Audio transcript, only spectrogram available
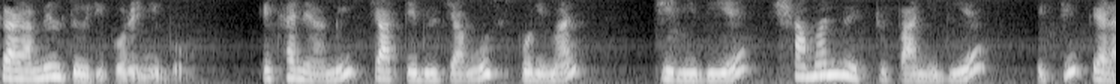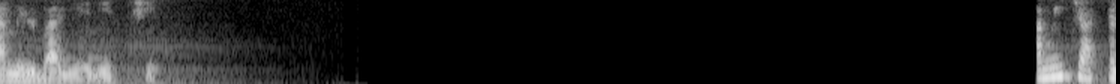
ক্যারামেল তৈরি করে নিব। এখানে আমি চার টেবিল চামচ পরিমাণ চিনি দিয়ে সামান্য একটু পানি দিয়ে একটি ক্যারামেল বানিয়ে নিচ্ছি। আমি চারটা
